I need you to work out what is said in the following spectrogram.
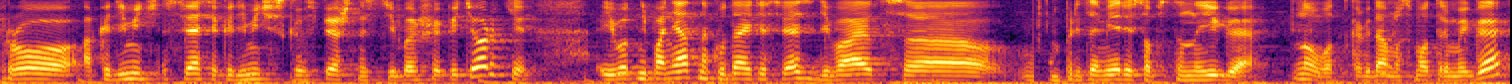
про академич... связь академической успешности и большой пятерки, и вот непонятно, куда эти связи деваются при замере, собственно, ЕГЭ ну вот когда мы смотрим ЕГЭ,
